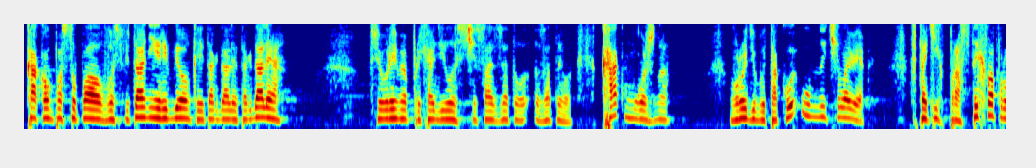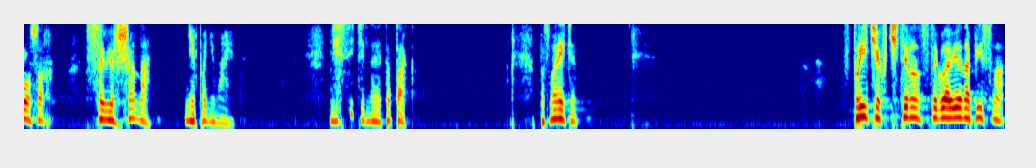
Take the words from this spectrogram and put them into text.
как он поступал в воспитании ребенка и так далее, так далее, все время приходилось чесать затылок. Как можно, вроде бы такой умный человек, в таких простых вопросах совершенно не понимает? Действительно это так. Посмотрите, В притчах в 14 главе написано,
